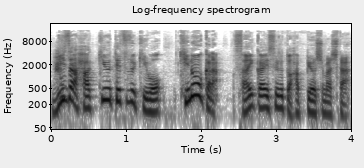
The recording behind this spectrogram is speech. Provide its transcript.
ビザ発給手続きを昨日から再開すると発表しました。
